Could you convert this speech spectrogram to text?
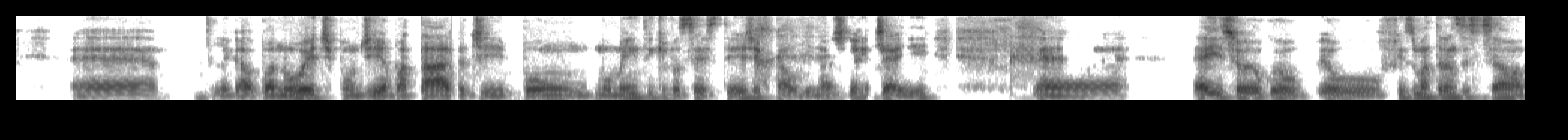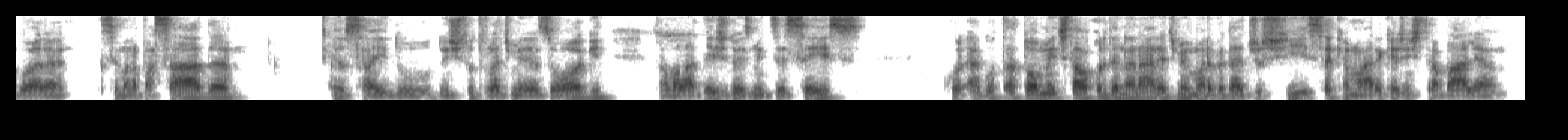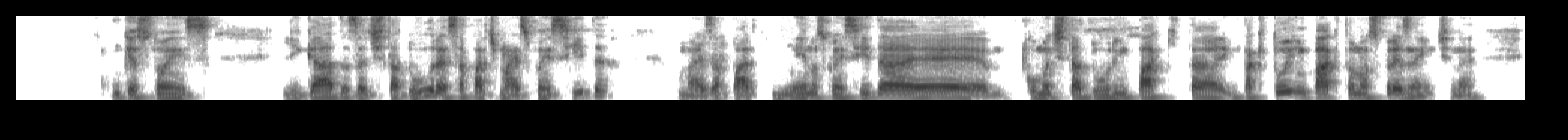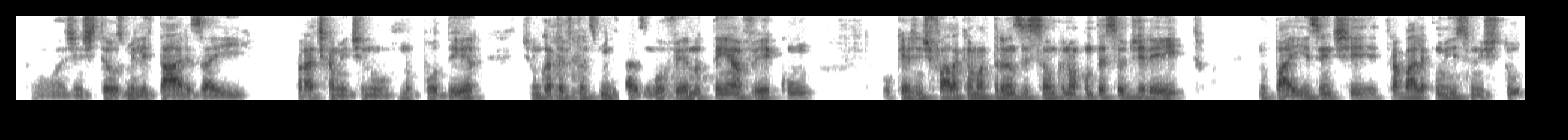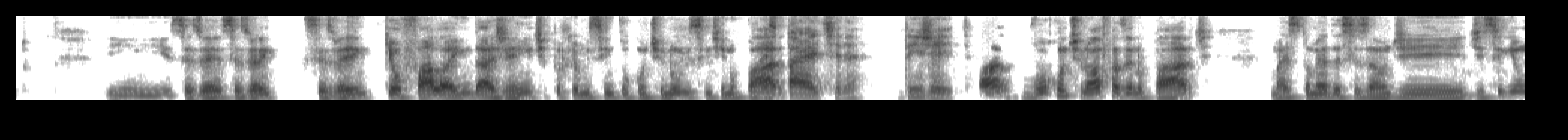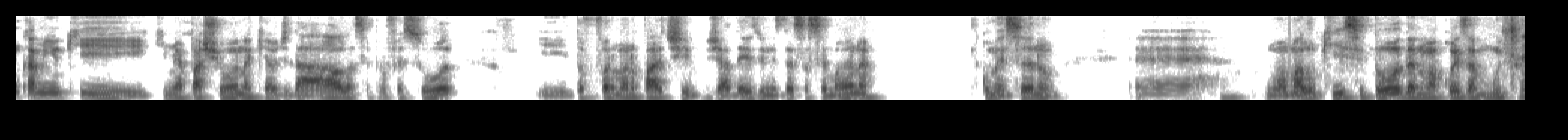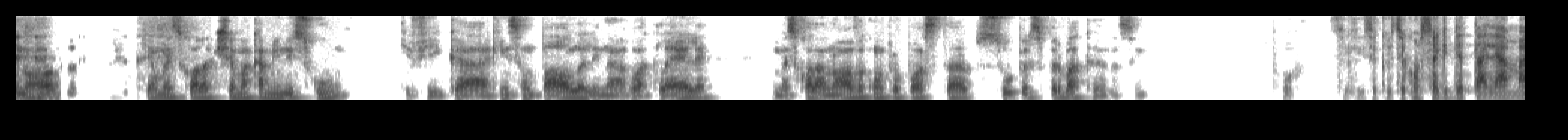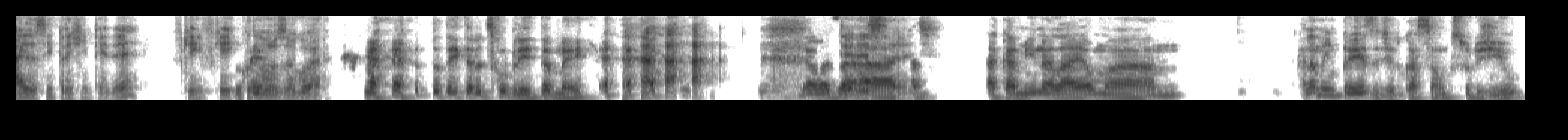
É, legal, boa noite, bom dia, boa tarde, bom momento em que você esteja, que está ouvindo a gente aí. É, é isso, eu, eu, eu, fiz uma transição agora, semana passada, eu saí do, do Instituto Vladimir Herzog, estava lá desde 2016, atualmente estava coordenando a área de Memória, Verdade e Justiça, que é uma área que a gente trabalha com questões ligadas à ditadura, essa parte mais conhecida, mas a uhum. parte menos conhecida é como a ditadura impacta, impactou e impacta o nosso presente, né? Então, a gente tem os militares aí praticamente no, no poder, a gente nunca teve uhum. tantos militares no governo, tem a ver com o que a gente fala que é uma transição que não aconteceu direito no país, a gente trabalha com isso no Instituto, e vocês, vê, vocês verem vocês veem que eu falo ainda a gente, porque eu me sinto, continuo me sentindo parte. Faz parte, né? Tem jeito. Vou continuar fazendo parte, mas tomei a decisão de, de seguir um caminho que, que me apaixona, que é o de dar aula, ser professor. E estou formando parte já desde o início dessa semana, começando é, uma maluquice toda, numa coisa muito nova, que é uma escola que chama Caminho School, que fica aqui em São Paulo, ali na Rua Clélia uma escola nova com uma proposta super, super bacana, assim. Pô, você, consegue detalhar mais, assim, pra gente entender? Fiquei, fiquei curioso agora. Tô tentando descobrir também. Não, mas Interessante. A, a, a Camino, ela é uma... Ela é uma empresa de educação que surgiu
